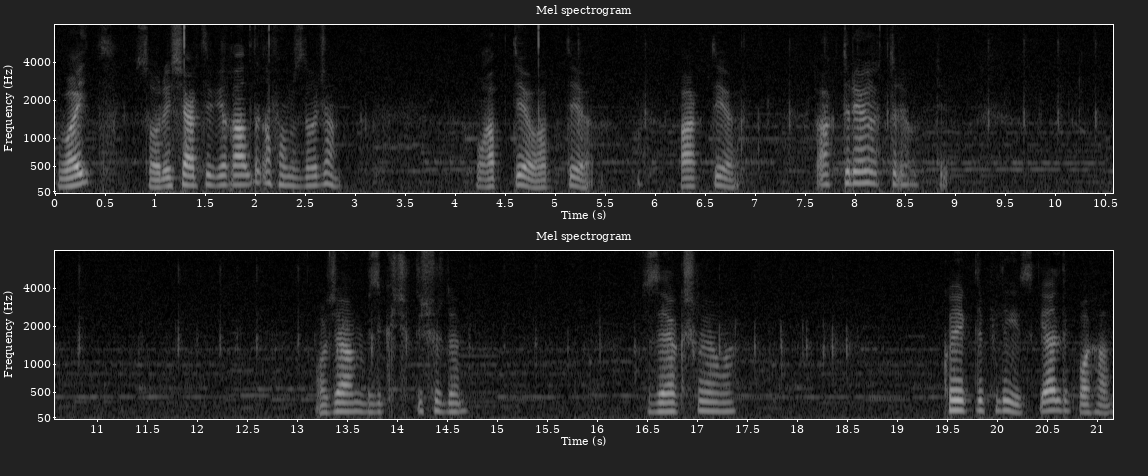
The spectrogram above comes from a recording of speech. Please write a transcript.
Wait. Soru işareti bir kaldı kafamızda hocam. What diyor, what diyor. Kalk diyor. Kalktırıyor kalktırıyor kalktırıyor. Hocam bizi küçük düşürdün. Size yakışmıyor ama. Quickly please. Geldik bakalım.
